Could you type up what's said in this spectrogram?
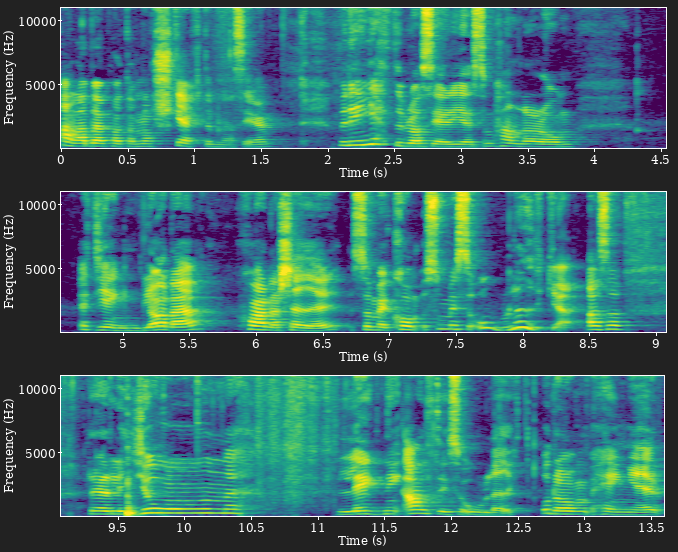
Alla börjar prata norska efter den här serien. Men det är en jättebra serie som handlar om ett gäng glada, sköna tjejer som är, som är så olika. Alltså religion, läggning, allt är så olikt. Och de hänger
